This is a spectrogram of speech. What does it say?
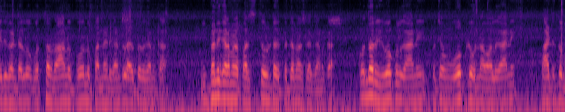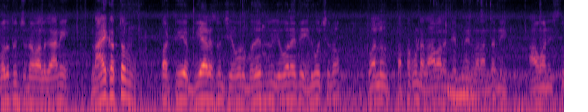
ఐదు గంటలు మొత్తం రాను పోను పన్నెండు గంటలు అవుతుంది కనుక ఇబ్బందికరమైన పరిస్థితి ఉంటుంది పెద్ద మనుషులకు కనుక కొందరు యువకులు కానీ కొంచెం ఓపిక ఉన్న వాళ్ళు కానీ పార్టీతో మొదటి నుంచి ఉన్న వాళ్ళు కానీ నాయకత్వం పార్టీ బీఆర్ఎస్ నుంచి ఎవరు మొదటి ఎవరైతే ఎదిగొచ్చినో వాళ్ళు తప్పకుండా రావాలని చెప్పి నేను వాళ్ళందరినీ ఆహ్వానిస్తూ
